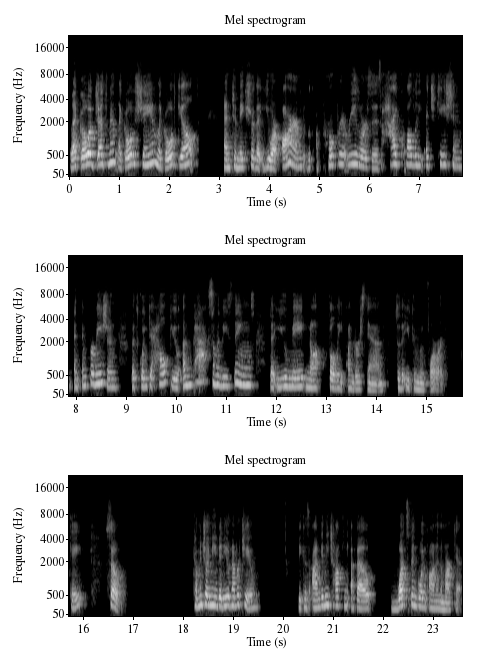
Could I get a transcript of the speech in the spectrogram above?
Let go of judgment, let go of shame, let go of guilt, and to make sure that you are armed with appropriate resources, high quality education, and information that's going to help you unpack some of these things that you may not fully understand so that you can move forward. Okay. So come and join me in video number two, because I'm going to be talking about what's been going on in the market,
